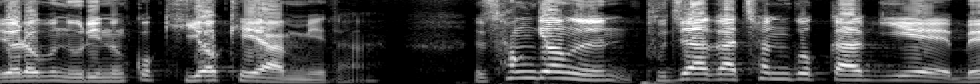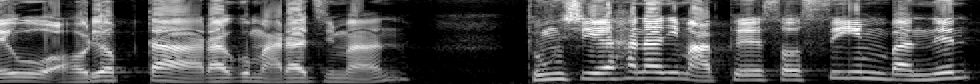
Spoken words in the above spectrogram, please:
여러분 우리는 꼭 기억해야 합니다. 성경은 부자가 천국 가기에 매우 어렵다라고 말하지만 동시에 하나님 앞에서 쓰임 받는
